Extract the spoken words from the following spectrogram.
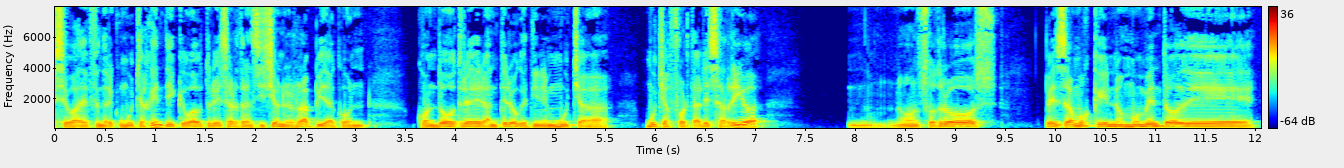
se va a defender con mucha gente y que va a utilizar transiciones rápidas con, con dos o tres delanteros que tienen mucha, mucha fortaleza arriba. Nosotros pensamos que en los momentos de,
